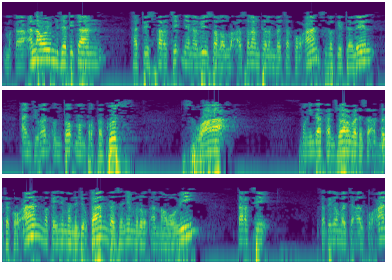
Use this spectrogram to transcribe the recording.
Maka An Nawawi menjadikan hadis tarjiknya Nabi Shallallahu Alaihi Wasallam dalam baca Quran sebagai dalil anjuran untuk memperbagus suara mengindahkan suara pada saat baca Quran maka ini menunjukkan bahasanya menurut An Nawawi tarjik ketika membaca Al-Quran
